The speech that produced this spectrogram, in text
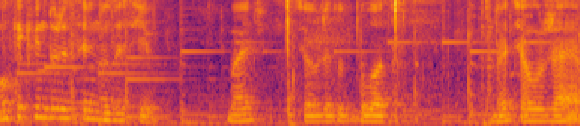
Ох, як він дуже сильно засів. Бач, це вже тут болото. Доця вже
